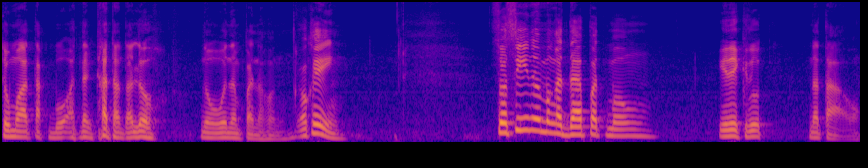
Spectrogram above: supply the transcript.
tumatakbo at nagtatatalo noong unang panahon. Okay. So, sino mga dapat mong i-recruit na tao?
